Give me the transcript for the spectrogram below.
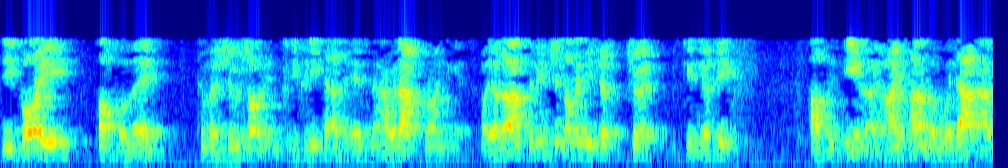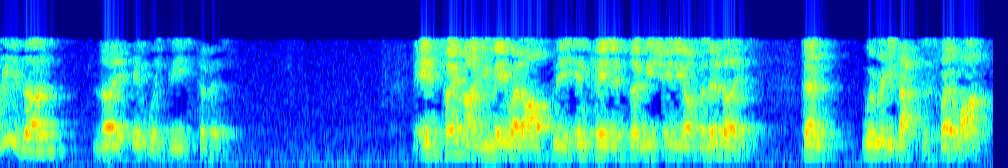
The boy Ochole, commercial Sholim, because you could eat it as it is now without grinding it. Well, you're not to be in Shinom when you just chew it between your teeth. After Eloi, high time, but without that reason, it would be forbidden. In Toma, you may well ask me, in Canis so Mishini then we're really back to square one.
